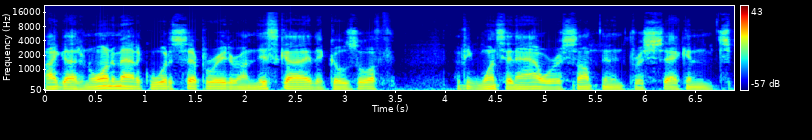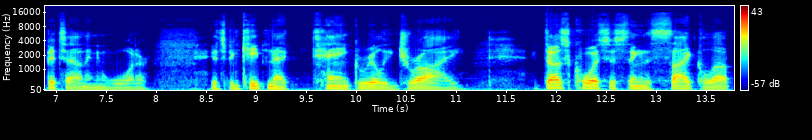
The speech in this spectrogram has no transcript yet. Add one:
I got an automatic water separator on this guy that goes off, I think, once an hour or something, for a second spits out any water. It's been keeping that tank really dry. It does cause this thing to cycle up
